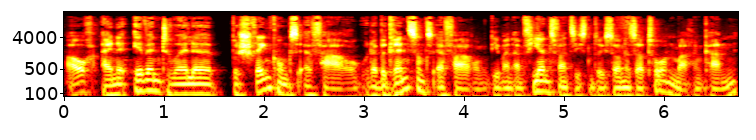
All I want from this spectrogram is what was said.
auch eine eventuelle Beschränkungserfahrung oder Begrenzungserfahrung, die man am 24. durch Sonne-Saturn machen kann,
